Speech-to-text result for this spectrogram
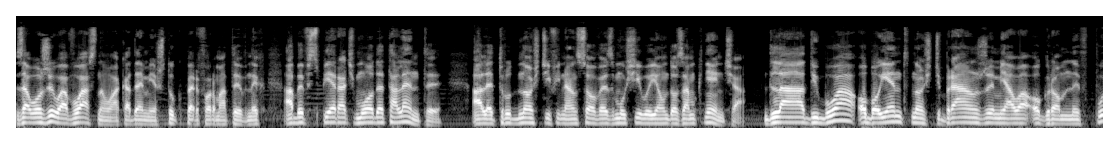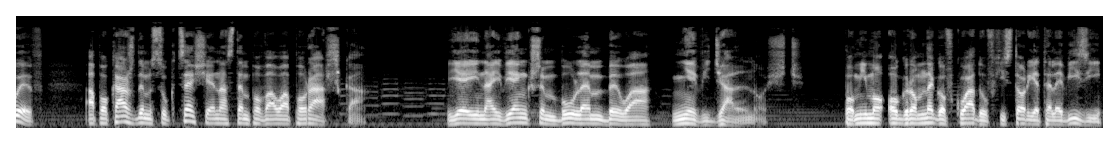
Założyła własną Akademię Sztuk Performatywnych, aby wspierać młode talenty, ale trudności finansowe zmusiły ją do zamknięcia. Dla Dubois obojętność branży miała ogromny wpływ, a po każdym sukcesie następowała porażka. Jej największym bólem była niewidzialność. Pomimo ogromnego wkładu w historię telewizji,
